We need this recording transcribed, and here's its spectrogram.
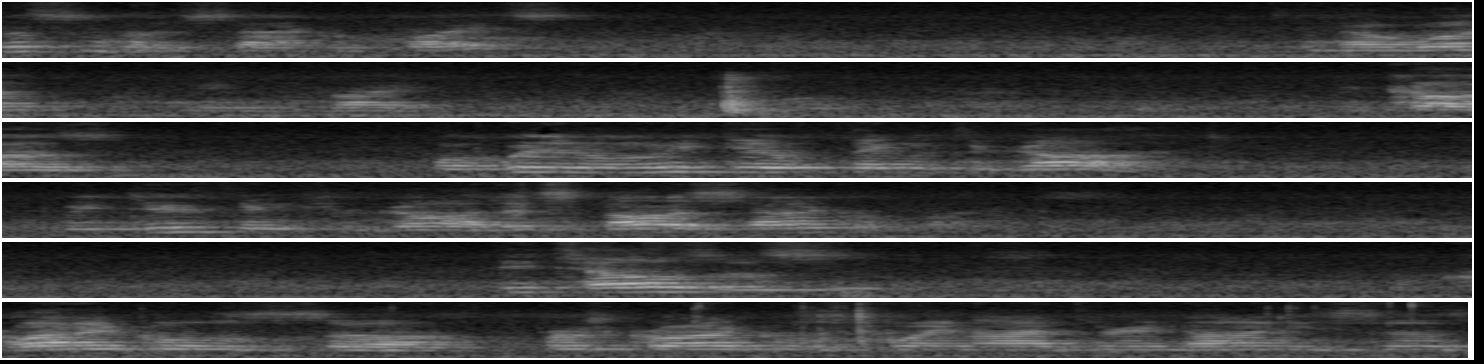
This is not a sacrifice. You know what? He's right. Because when we, when we give things to God, we do things for God. It's not a sacrifice he tells us, Chronicles, uh, First Chronicles 29, 39, he says,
